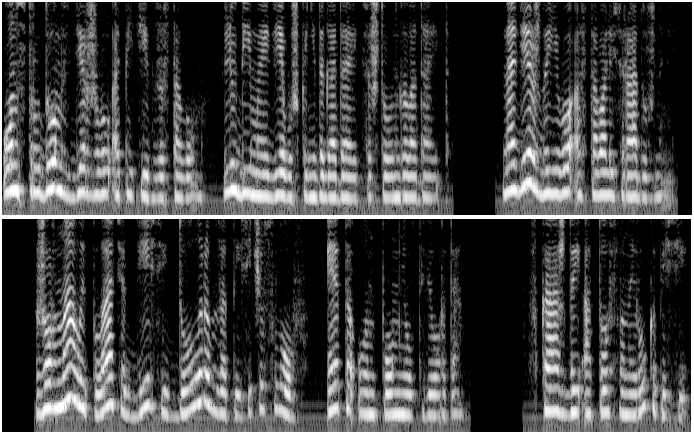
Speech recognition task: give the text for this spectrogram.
Он с трудом сдерживал аппетит за столом. Любимая девушка не догадается, что он голодает. Надежды его оставались радужными. Журналы платят 10 долларов за тысячу слов. Это он помнил твердо. В каждой отосланной рукописи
